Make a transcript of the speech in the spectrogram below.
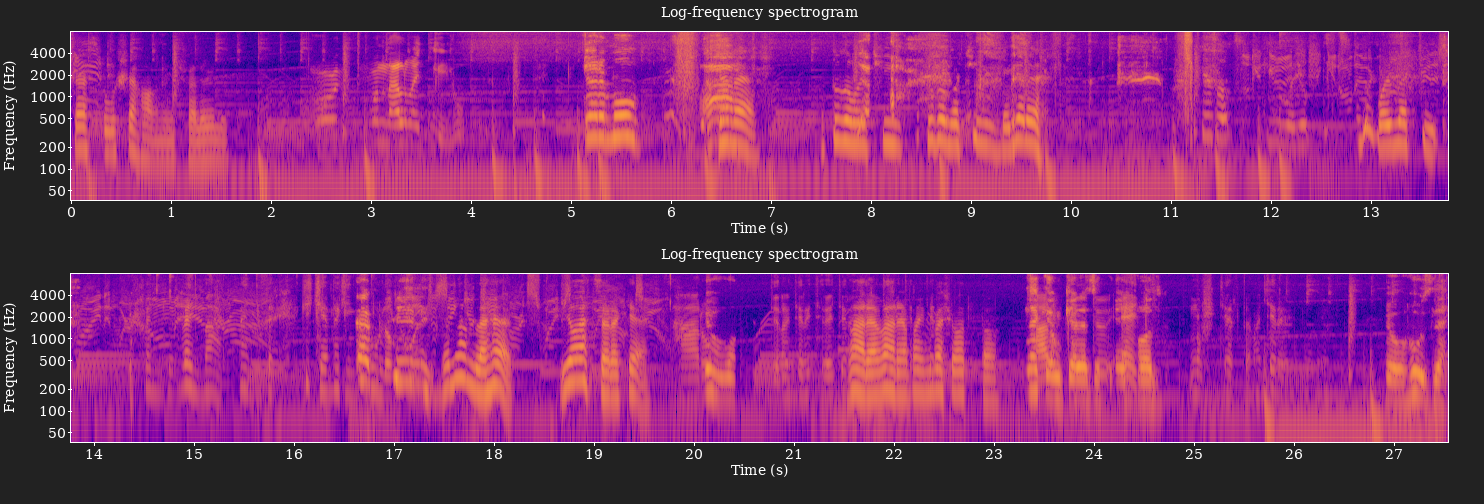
se szó, se hang nincs felőlük. Van nálam egy millió. Gyere, Mo! Á, Gyere! Hát Tudom, hogy csíp, tudom, hogy csíp, de gyere! Ez az, ki vagyok. Tudom, hogy megcsíp. Menj, menj már, menj. Ki kell megint unlockolni. De nem lehet. Ja, egyszerre kell. Három. Jó. Gyere, gyere, gyere, gyere. Várjál, várjál, megint be se adta. Nekem kell ez a pod. Most gyerte, már gyere. Jó, húzd le.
